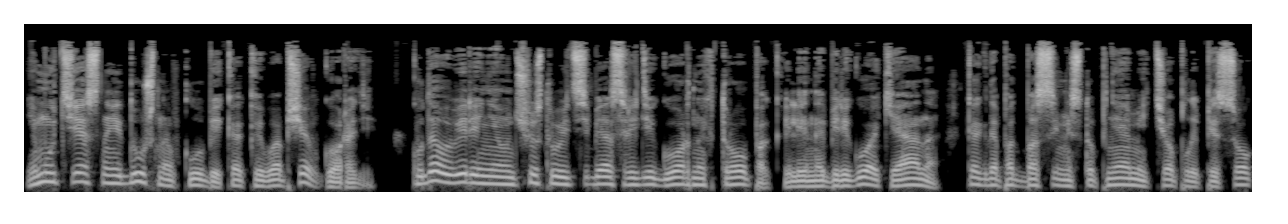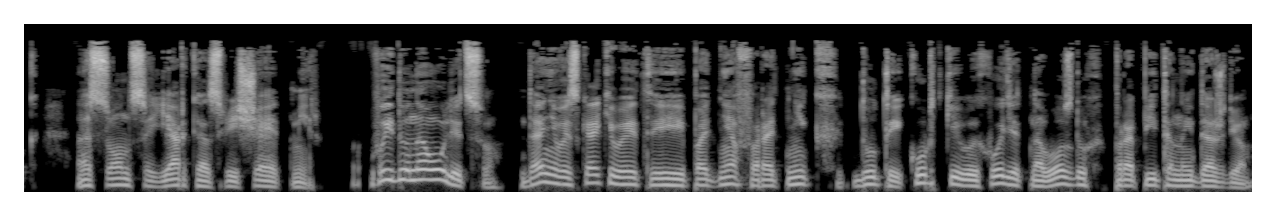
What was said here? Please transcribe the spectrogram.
Ему тесно и душно в клубе, как и вообще в городе. Куда увереннее он чувствует себя среди горных тропок или на берегу океана, когда под босыми ступнями теплый песок, а солнце ярко освещает мир. Выйду на улицу. Даня выскакивает и, подняв воротник дутой куртки, выходит на воздух, пропитанный дождем.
